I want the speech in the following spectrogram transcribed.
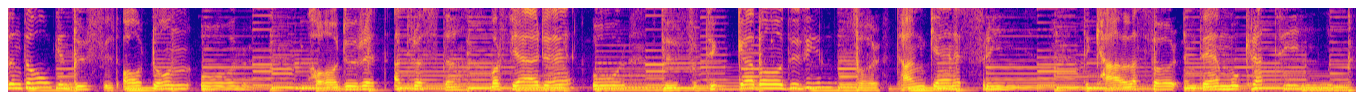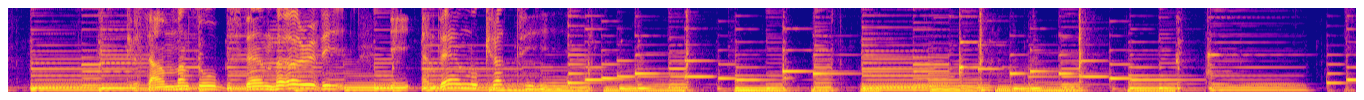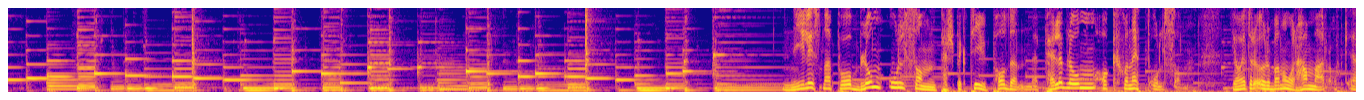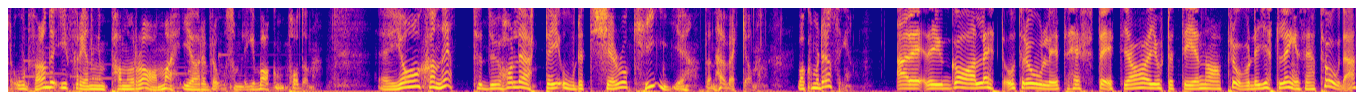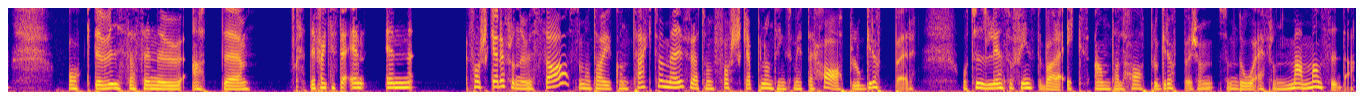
Den dagen du fyllt 18 år har du rätt att rösta var fjärde år. Du får tycka vad du vill för tanken är fri. Det kallas för en demokrati. Tillsammans så bestämmer vi i en demokrati. Lyssnar på Blom Olsson Perspektivpodden med Pelle Blom och Jeanette Olsson. Jag heter Urban Århammar och är ordförande i föreningen Panorama i Örebro som ligger bakom podden. Eh, ja, Jeanette, du har lärt dig ordet Cherokee den här veckan. Vad kommer det sig? Ja, det, är ju galet otroligt häftigt. Jag har gjort ett DNA-prov och det är jättelänge sedan jag tog det. Och det visar sig nu att eh, det är faktiskt en, en forskare från USA som har tagit kontakt med mig för att hon forskar på någonting som heter haplogrupper. Och tydligen så finns det bara x antal haplogrupper som, som då är från mammans sida.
